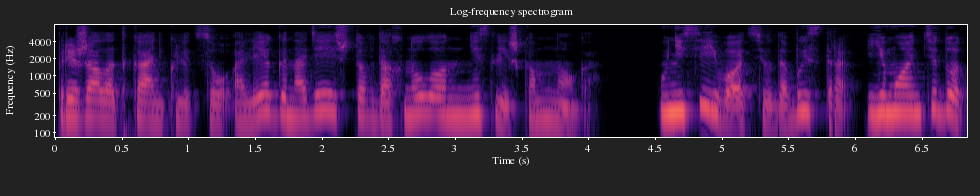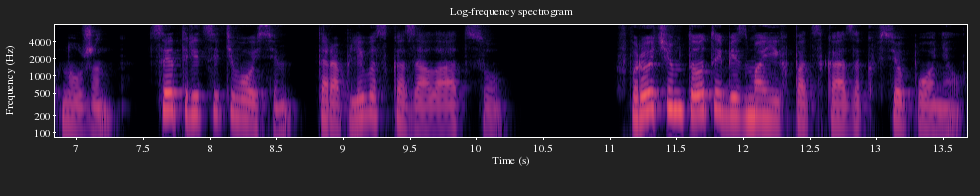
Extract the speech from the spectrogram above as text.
Прижала ткань к лицу Олега, надеясь, что вдохнул он не слишком много. «Унеси его отсюда, быстро! Ему антидот нужен!» «С-38», – торопливо сказала отцу. Впрочем, тот и без моих подсказок все понял.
